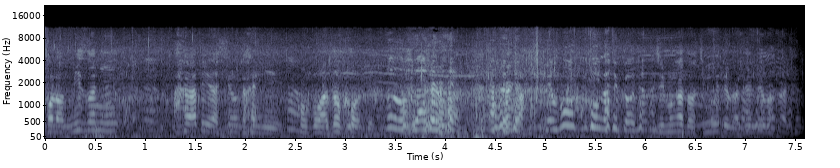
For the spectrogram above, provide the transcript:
この水に上がってきた瞬間にここはどこって 自分がどっち向いてるか全然分からない。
